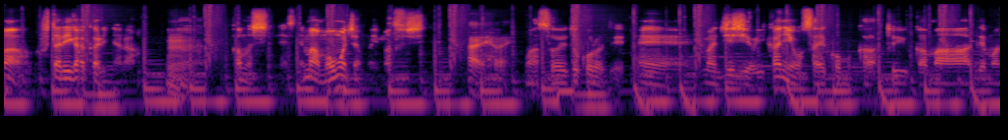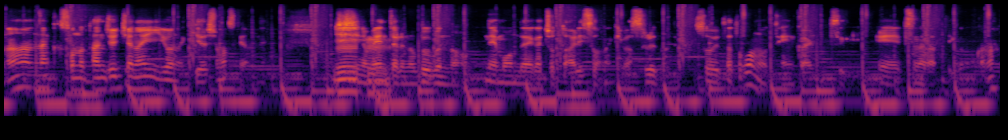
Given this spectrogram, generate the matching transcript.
まあ二人がかりなら、ううん、かもしれないですね。まあももちゃんもいますし、ね、はいはい。まあそういうところで、えー、まあ時事をいかに抑え込むかというか、まあでもな、なんかそんな単純じゃないような気がしますけどね。時事のメンタルの部分のね、問題がちょっとありそうな気がするので、そういったところの展開に次、えー、つながっていくのかな。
